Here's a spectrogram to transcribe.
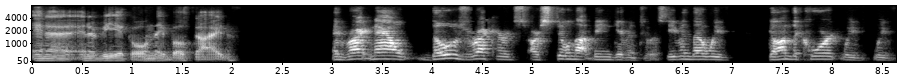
in a in a vehicle and they both died. And right now, those records are still not being given to us, even though we've gone to court, we've we've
